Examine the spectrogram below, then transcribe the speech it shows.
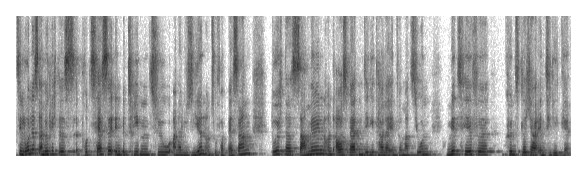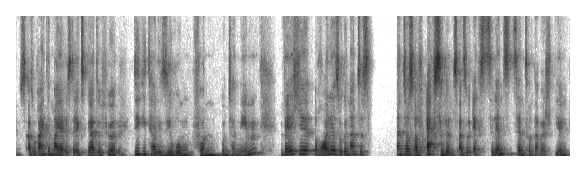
Celonis ermöglicht es, Prozesse in Betrieben zu analysieren und zu verbessern durch das Sammeln und Auswerten digitaler Informationen mithilfe künstlicher Intelligenz. Also Reinke Meyer ist der Experte für Digitalisierung von Unternehmen welche Rolle sogenannte Centers of Excellence, also Exzellenzzentren dabei spielen.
